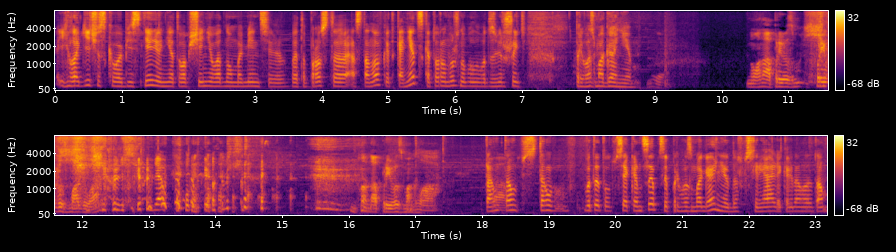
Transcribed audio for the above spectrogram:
И логического объяснения нет вообще ни в одном моменте. Это просто остановка, это конец, который нужно было вот завершить превозмоганием. Ну, да. Но она превозм- превозмогла. Хер- Херня. Но она превозмогла. Там, Да. там, там вот эта вот вся концепция превозмогания, даже в сериале, когда надо там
